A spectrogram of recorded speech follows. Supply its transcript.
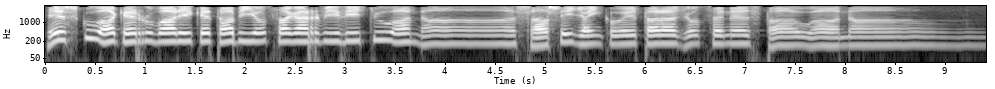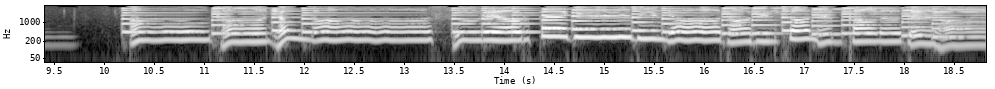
eskuak errubarik eta bihotza garbi dituana, sasi jainkoetara jotzen ez dauana. Dabiltzanen taldean.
